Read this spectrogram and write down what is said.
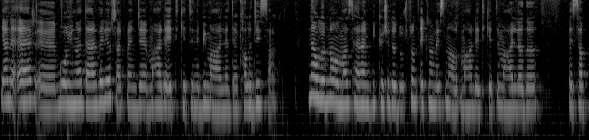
Yani eğer e, bu oyuna değer veriyorsak bence mahalle etiketini bir mahallede kalıcıysak ne olur ne olmaz herhangi bir köşede dursun ekran resmini alıp mahalle etiketi, mahalle adı, hesap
